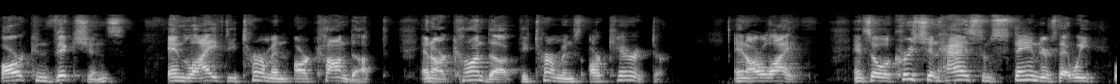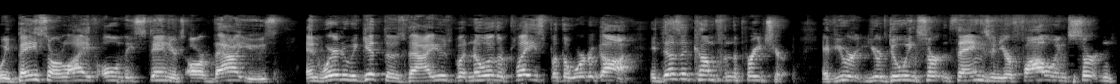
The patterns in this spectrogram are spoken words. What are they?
our convictions in life determine our conduct, and our conduct determines our character and our life. And so a Christian has some standards that we, we base our life on these standards, our values. And where do we get those values? But no other place but the Word of God. It doesn't come from the preacher. If you're, you're doing certain things and you're following certain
